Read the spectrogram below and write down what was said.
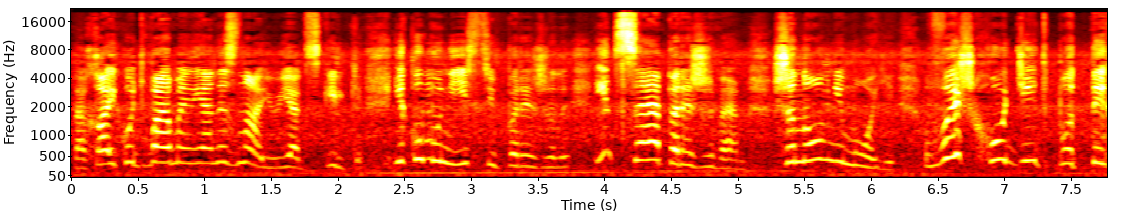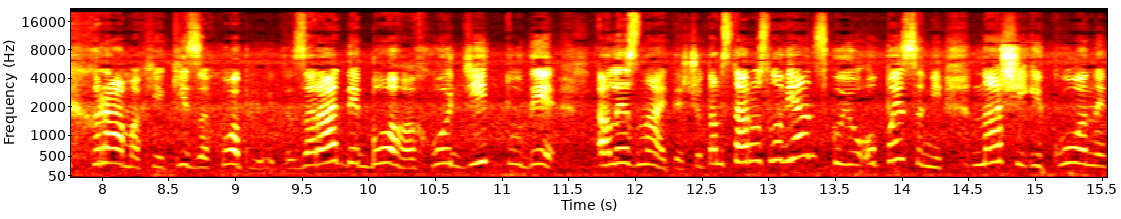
Та хай хоч вами я не знаю, як скільки. І комуністів пережили, і це переживемо. Шановні мої, ви ж ходіть по тих храмах, які захоплюєте. Заради Бога, ходіть туди. Але знайте, що там старослов'янською описані наші ікони,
